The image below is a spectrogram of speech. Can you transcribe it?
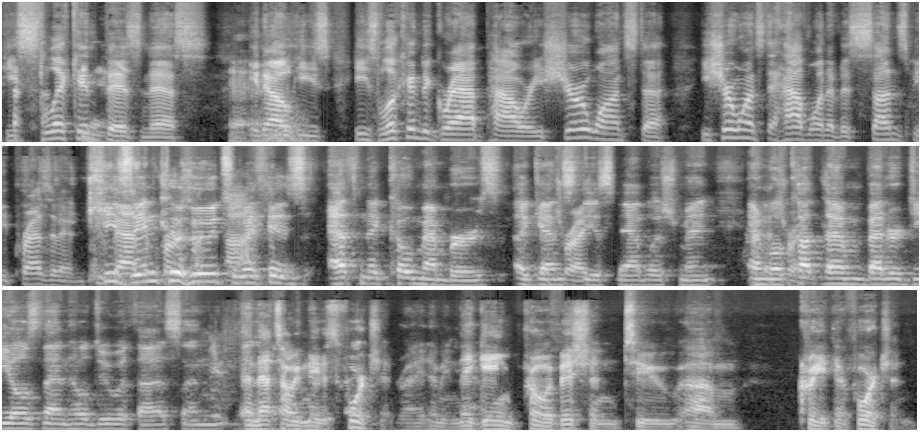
He's slick in yeah. business. Yeah. You know, he's he's looking to grab power. He sure wants to. He sure wants to have one of his sons be president. He's in cahoots with his ethnic co-members against right. the establishment, and will right. cut them better deals than he'll do with us. And and that's how he made his fortune, right? I mean, they gained prohibition to um, create their fortune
